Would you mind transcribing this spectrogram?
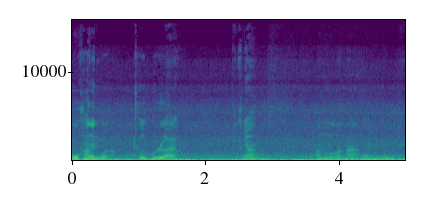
뭐 하는 거야? 저도 몰라요. 그냥 아무거나 하고 있는데.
